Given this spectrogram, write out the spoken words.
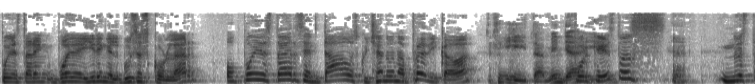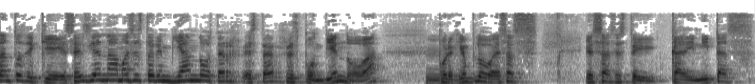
puede estar en, puede ir en el bus escolar o puede estar sentado escuchando una prédica, ¿va? Y también ya... Porque y- esto es no es tanto de que es ya nada más estar enviando, estar, estar respondiendo, ¿va? Por ejemplo, esas esas este cadenitas,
